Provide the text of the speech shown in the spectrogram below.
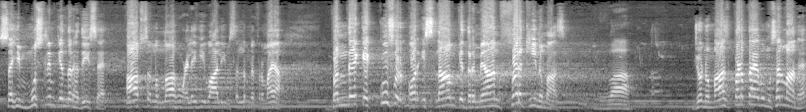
सही मुस्लिम के अंदर हदीस है। आप सल्लल्लाहु अलैहि वसल्लम ने फरमाया बंदे के कुफर और इस्लाम के दरमियान फ़र्क ही नमाज़ है। वाह। जो नमाज़ पढ़ता है वो मुसलमान है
